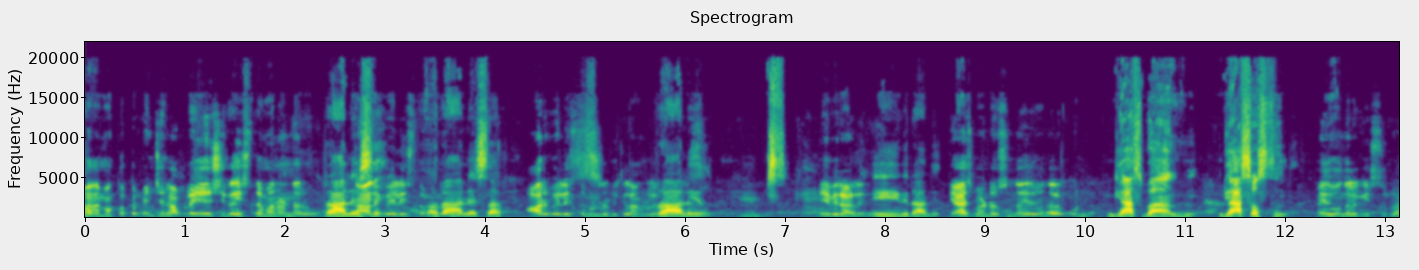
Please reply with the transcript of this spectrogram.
కదమ్మా కొత్త పెన్షన్లు అప్లై చేసి ఇస్తామని అన్నారు. రాలేదు రాలేదు సార్. ఆరు వేలు ఇస్తామన్నారు వికలాంగులు రాలేదు. ఏవి రాలేదు? ఏవి రాలేదు. గ్యాస్ బండ్ వస్తుంది ఐదు వందలకు గ్యాస్ గ్యాస్ వస్తుంది. ఐదు వందలకి ఇస్తుర్రా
